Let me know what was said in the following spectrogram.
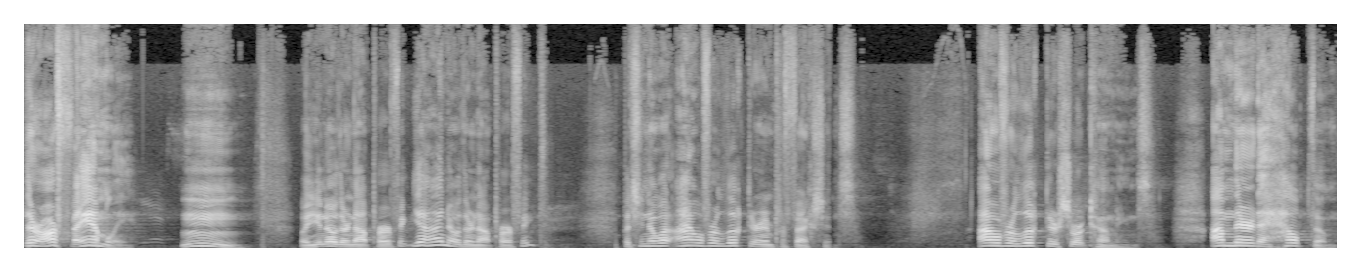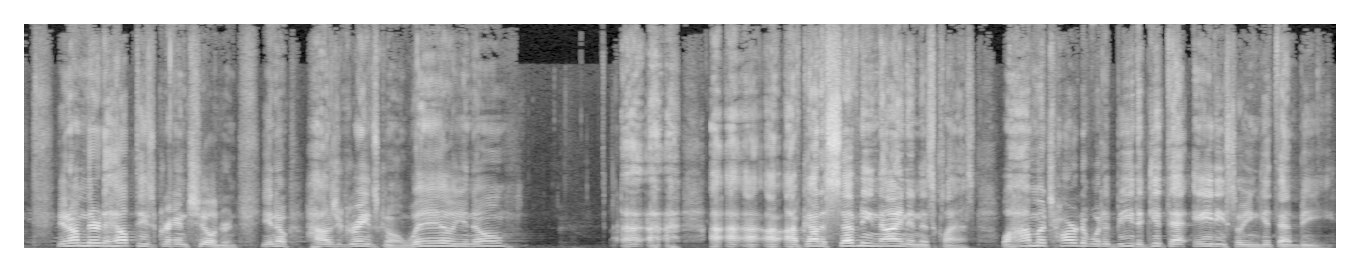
They're our family. Mm. Well, you know they're not perfect. Yeah, I know they're not perfect. But you know what? I overlook their imperfections. I overlook their shortcomings. I'm there to help them. You know, I'm there to help these grandchildren. You know, how's your grades going? Well, you know, I, I, I, have got a 79 in this class. Well, how much harder would it be to get that 80 so you can get that B?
